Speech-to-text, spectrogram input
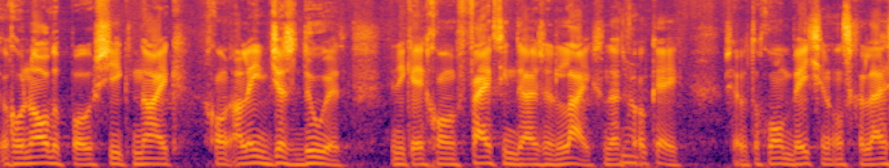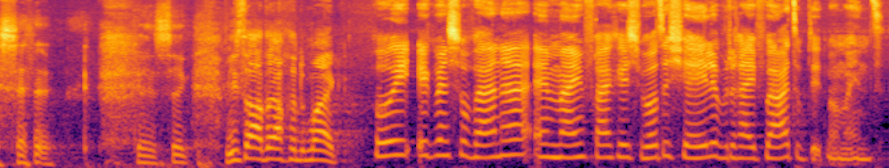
Ronaldo-post... zie ik Nike gewoon alleen just do it. En die kreeg gewoon 15.000 likes. En dacht ik, Ja. oké, ze hebben toch wel een beetje naar ons geluisterd. Oké, sick. Wie staat er achter de mic? Hoi, ik ben Sylvana en mijn vraag is: wat is je hele bedrijf waard op dit moment?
